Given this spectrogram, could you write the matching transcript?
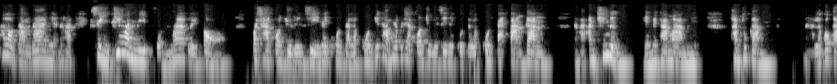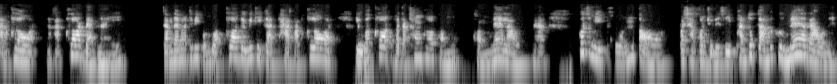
ถ้าเราจำได้เนี่ยนะคะ สิ่งที่มันมีผลมากเลยต่อประชากรจุลินทรีย์ในคนแต่ละคนที่ทำให้ประชากรจุลินทรีย์ในคนแต่ละคนแตกต่างกันนะคะ อันที่หนึ่งเห็นไหมคะมาเลย พันธุกรรมนะแล้วก็การคลอดนะคะ คลอดแบบไหนจำได้ไหมที่พี่ผมบอกคลอดโดยวิธีการผ่าตัดคลอด หรือว่าคลอดออกมาจากช่องคลอดของของแม่เรานะคะก็จะมีผลต่อประชากรจุลินทรีย์พันธุกรรมก็คือแม่เราเนี่ย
